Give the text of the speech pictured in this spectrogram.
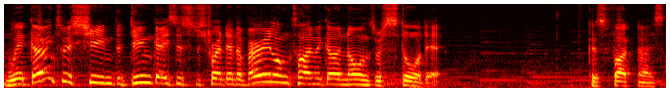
We're going to assume the Doomgazers destroyed it a very long time ago and no one's restored it. Because fuck knows.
